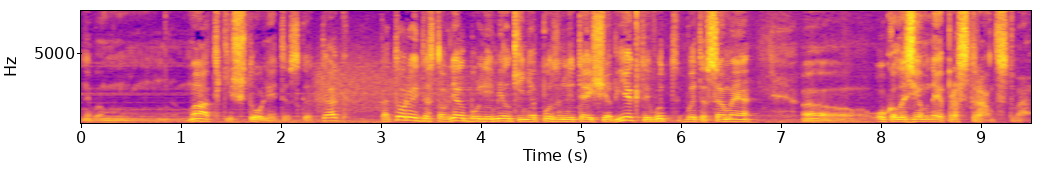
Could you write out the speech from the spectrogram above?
э, матки, что ли, так сказать, так, который доставлял более мелкие неопознанные летающие объекты вот в это самое э, околоземное пространство.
